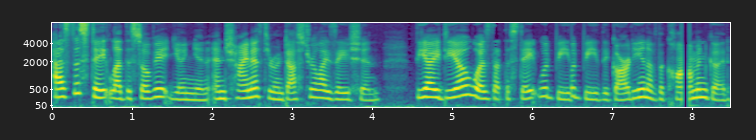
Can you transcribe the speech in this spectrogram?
As the state led the Soviet Union and China through industrialization, the idea was that the state would be, would be the guardian of the common good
